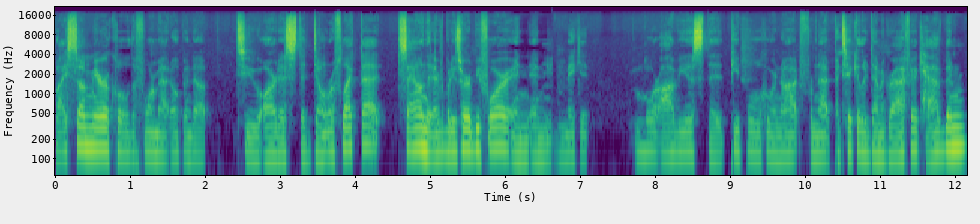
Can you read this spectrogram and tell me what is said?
by some miracle the format opened up to artists that don't reflect that sound that everybody's heard before and and make it more obvious that people who are not from that particular demographic have been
